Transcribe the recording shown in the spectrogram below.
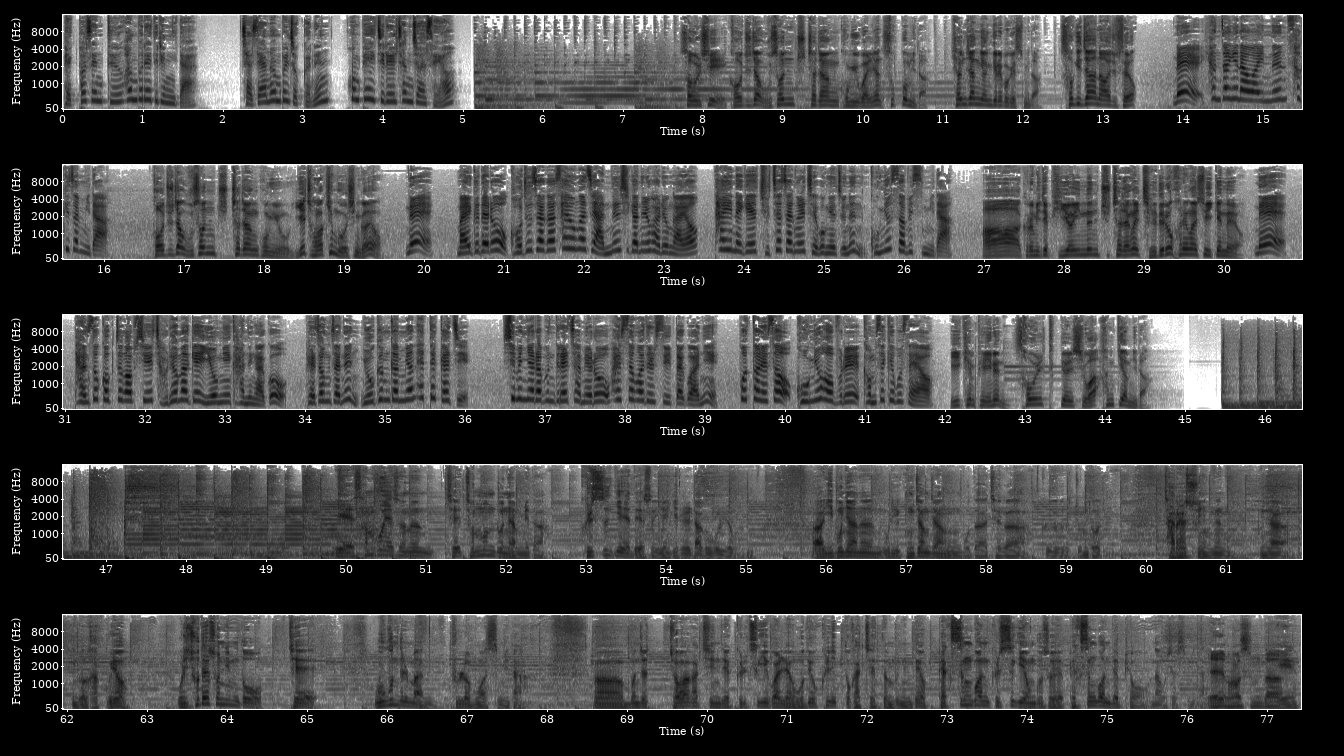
100% 환불해드립니다. 자세한 환불 조건은 홈페이지를 참조하세요. 서울시 거주자 우선 주차장 공유 관련 속보입니다. 현장 연결해 보겠습니다. 서 기자 나와주세요. 네, 현장에 나와 있는 서 기자입니다. 거주자 우선 주차장 공유 이게 정확히 무엇인가요? 네, 말 그대로 거주자가 사용하지 않는 시간을 활용하여 타인에게 주차장을 제공해주는 공유 서비스입니다. 아, 그럼 이제 비어 있는 주차장을 제대로 활용할 수 있겠네요. 네, 단속 걱정 없이 저렴하게 이용이 가능하고 배정자는 요금 감면 혜택까지 시민 여러분들의 참여로 활성화될 수 있다고 하니 포털에서 공유 허브를 검색해 보세요. 이 캠페인은 서울특별시와 함께합니다. 예, 3부에서는 제 전문 분야입니다. 글쓰기에 대해서 얘기를 나눠보려고 합니다. 아, 이 분야는 우리 공장장보다 제가 그 좀 더 잘할 수 있는 분야인 것 같고요. 우리 초대 손님도 제 우군들만 불러 모았습니다. 어, 먼저 저와 같이 이제 글쓰기 관련 오디오 클립도 같이 했던 분인데요. 백승권 글쓰기 연구소의 백승권 대표 나오셨습니다. 예, 반갑습니다. 예.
